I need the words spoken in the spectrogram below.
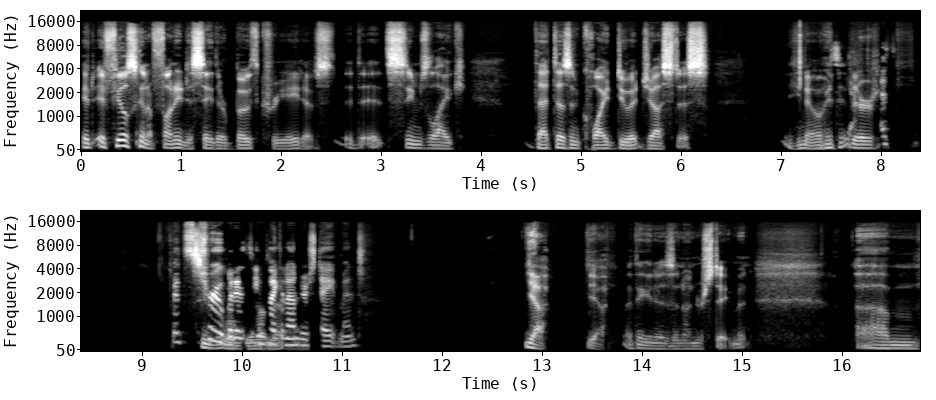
it, it feels kind of funny to say they're both creatives. It, it seems like that doesn't quite do it justice. You know, yeah, they're. It's, it's true, but it seems like that. an understatement. Yeah, yeah, I think it is an understatement. Um,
